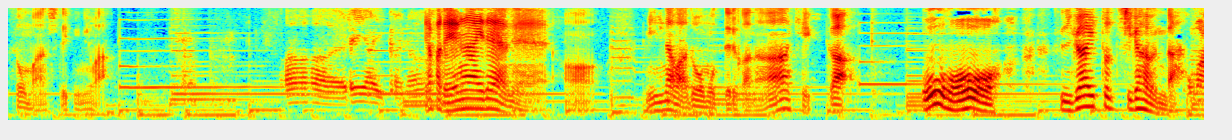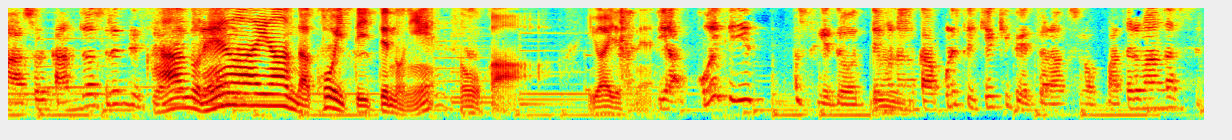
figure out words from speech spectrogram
ソーマンシュ的には。ああ恋愛かなやっぱ恋愛だよね。うんみんなはどう思ってるかな？結果。おお意外と違うんだ。まあ、それ感動するんですよ、ね。感動、恋愛なんだ。恋って言ってんのに？そうか。意外ですね。いや、こうやって言ってますけど、でもなんか、これって結局言うと、なんかその、バトル漫画っす。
